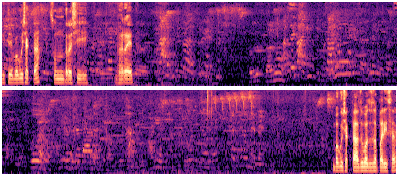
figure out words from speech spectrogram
इथे बघू शकता सुंदर अशी घरं आहेत. बघू शकता आजूबाजूचा परिसर.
